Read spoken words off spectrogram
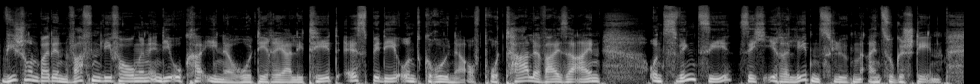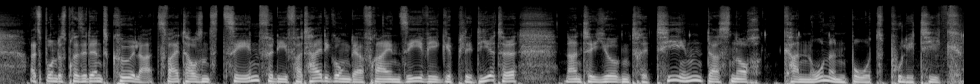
Wie schon bei den Waffenlieferungen in die Ukraine holt die Realität SPD und Grüne auf brutale Weise ein und zwingt sie, sich ihre Lebenslügen einzugestehen. Als Bundespräsident Köhler 2010 für die Verteidigung der freien Seewege plädierte, nannte Jürgen Trittin das noch Kanonenbootpolitik.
